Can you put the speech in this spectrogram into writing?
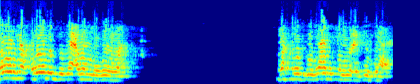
غير مقرون بدعوى النبوة يخرج بذلك المعجزات.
